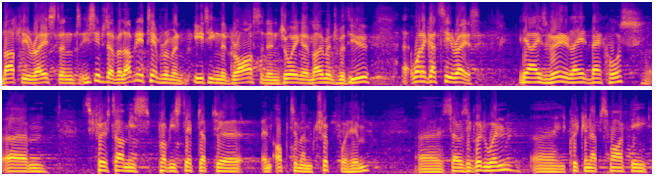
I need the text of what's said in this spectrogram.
lightly raced, and he seems to have a lovely temperament, eating the grass and enjoying a moment with you. Uh, what a gutsy race. Yeah, he's a very laid back horse. Um, it's the first time he's probably stepped up to a, an optimum trip for him. Uh, so it was a good win. Uh, he quickened up smartly.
